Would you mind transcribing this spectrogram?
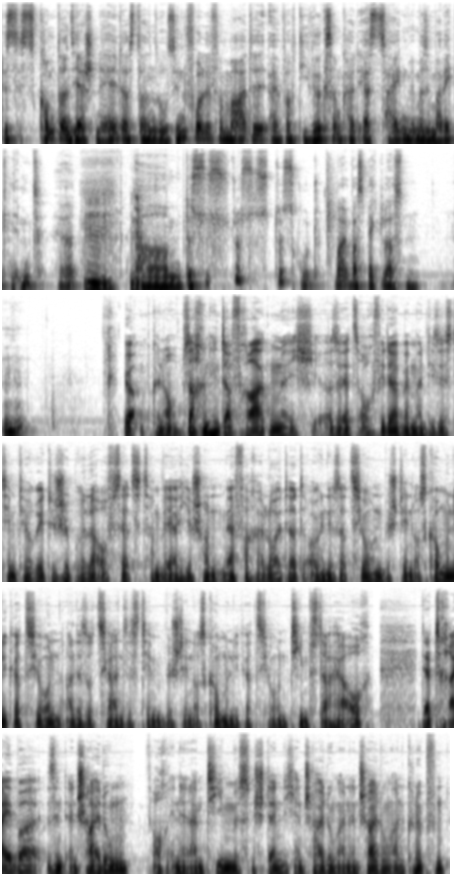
das, das, kommt dann sehr schnell, dass dann so sinnvolle Formate einfach die Wirksamkeit erst zeigen, wenn man sie mal wegnimmt. Ja? Mm, ja. Ähm, das, ist, das, ist, das ist gut. Mal was weglassen. Mhm. Ja, genau. Sachen hinterfragen. Ne? Ich, also jetzt auch wieder, wenn man die systemtheoretische Brille aufsetzt, haben wir ja hier schon mehrfach erläutert. Organisationen bestehen aus Kommunikation, alle sozialen Systeme bestehen aus Kommunikation, Teams daher auch. Der Treiber sind Entscheidungen. Auch in einem Team müssen ständig Entscheidungen an Entscheidungen anknüpfen.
